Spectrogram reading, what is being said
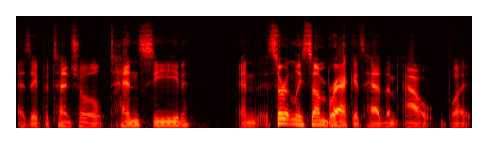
as a potential 10 seed and certainly some brackets had them out, but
